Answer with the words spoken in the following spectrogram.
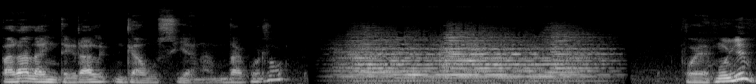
para la integral gaussiana, ¿de acuerdo? Pues muy bien.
